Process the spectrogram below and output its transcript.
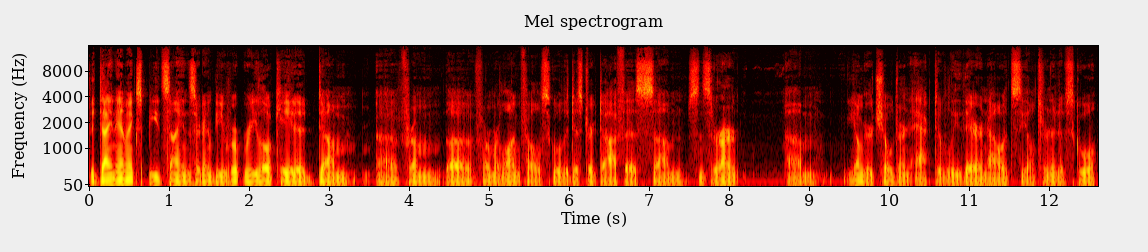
the dynamic speed signs are going to be re- relocated um, uh, from the former Longfellow School, the district office, um, since there aren't um, younger children actively there now. It's the alternative school.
